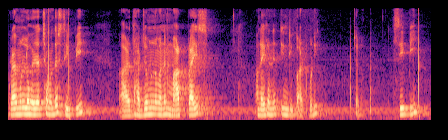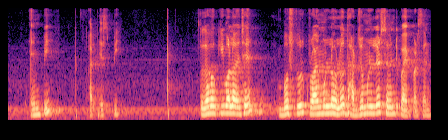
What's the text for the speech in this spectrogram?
ক্রয় মূল্য হয়ে যাচ্ছে আমাদের সিপি আর ধার্য মূল্য মানে মার্ক প্রাইস আমরা এখানে তিনটি পার্ট করি, চলো। সিপি এমপি আর এসপি তো দেখো কি বলা হয়েছে? বস্তুর ক্রয় মূল্য হলো ধার্য মূল্যের সেভেন্টি ফাইভ পার্সেন্ট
